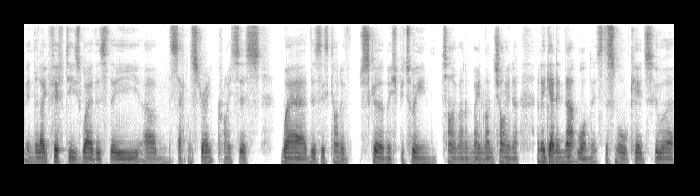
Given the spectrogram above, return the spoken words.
in the late 50s, where there's the um, Second Strait crisis, where there's this kind of skirmish between Taiwan and mainland China. And again, in that one, it's the small kids who are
